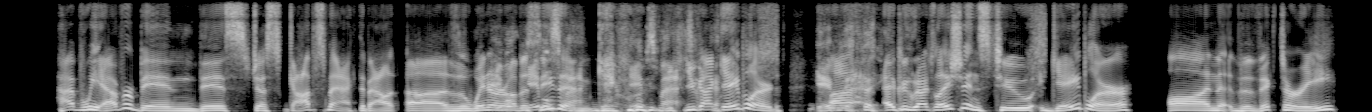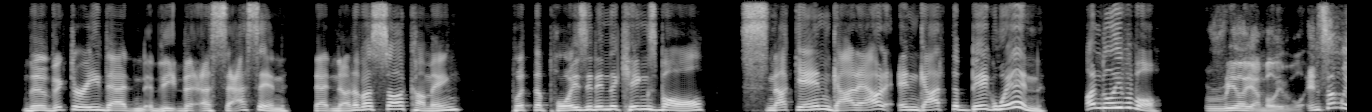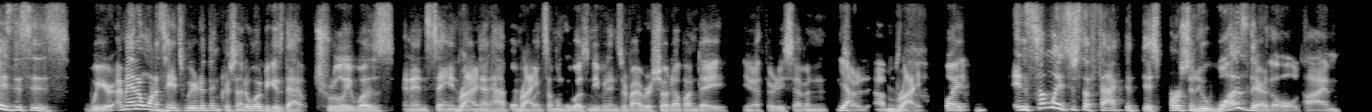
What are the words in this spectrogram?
have we ever been this just gobsmacked about uh, the winner Gable- of the Gable season? Gabe- you got Gablered. Gabler. Uh, congratulations to Gabler on the victory. The victory that the, the assassin that none of us saw coming put the poison in the King's Bowl, snuck in, got out, and got the big win. Unbelievable. really unbelievable. In some ways, this is weird. I mean, I don't want to say it's weirder than Chris Underwood because that truly was an insane Right, thing that happened right. when someone who wasn't even in Survivor showed up on day, you know, 37. Yeah, started, um, right. But in some ways, just the fact that this person who was there the whole time,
